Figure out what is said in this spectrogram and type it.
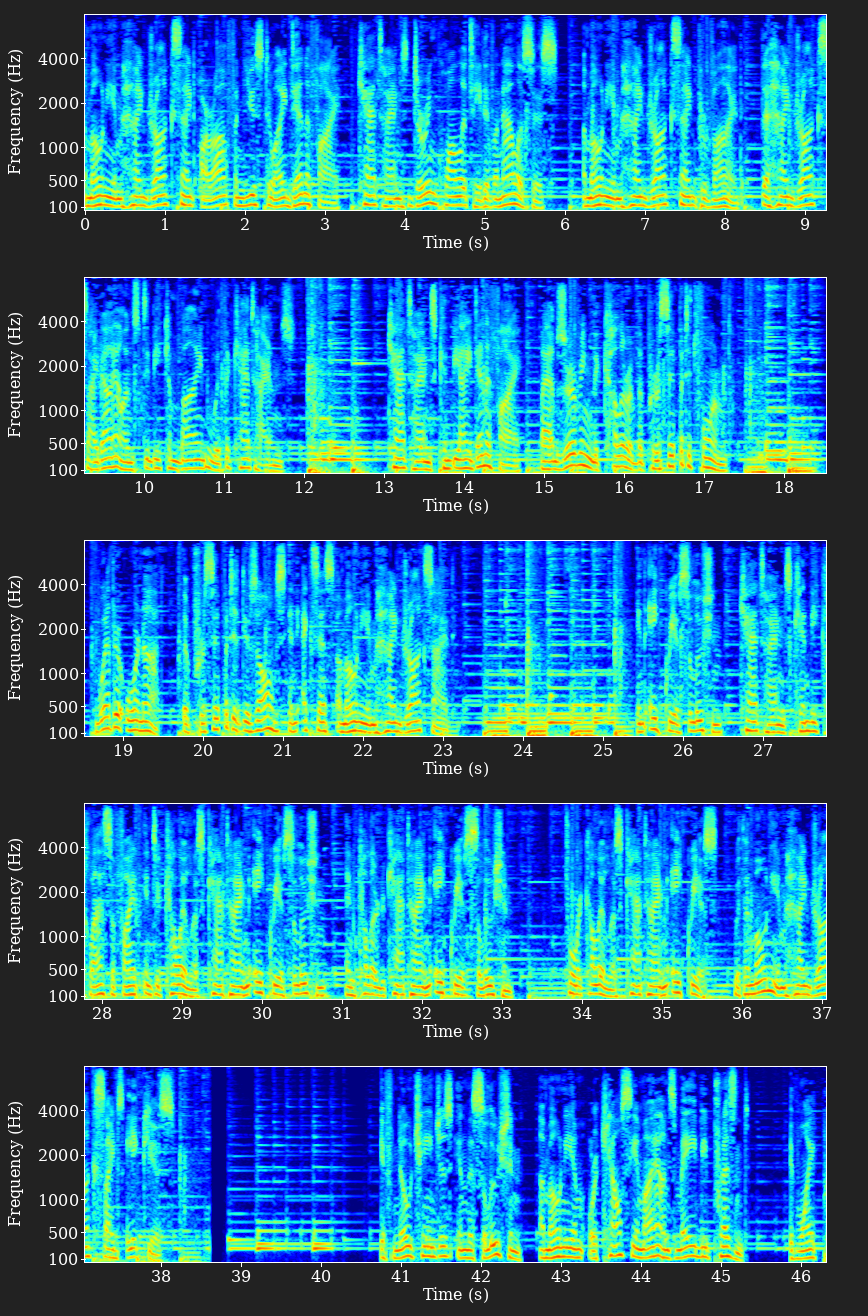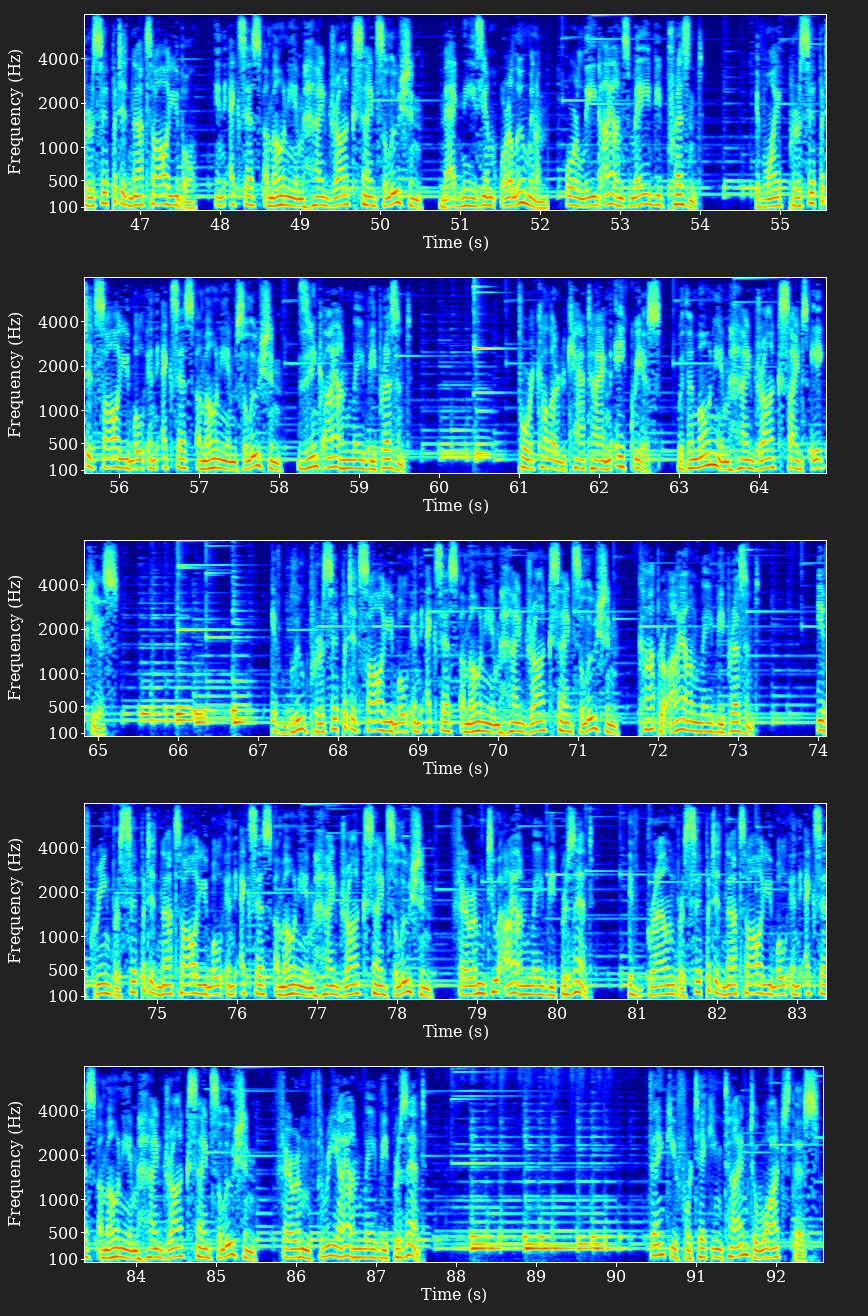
ammonium hydroxide are often used to identify cations during qualitative analysis. Ammonium hydroxide provide the hydroxide ions to be combined with the cations. Cations can be identified by observing the color of the precipitate formed. Whether or not the precipitate dissolves in excess ammonium hydroxide. In aqueous solution, cations can be classified into colorless cation aqueous solution, and colored cation aqueous solution. For colorless cation aqueous, with ammonium hydroxide's aqueous. If no changes in the solution, ammonium or calcium ions may be present. If white precipitate not soluble, in excess ammonium hydroxide solution, magnesium or aluminum, or lead ions may be present. If white precipitate soluble in excess ammonium solution, zinc ion may be present. For colored cation aqueous, with ammonium hydroxide's aqueous. If blue precipitate soluble in excess ammonium hydroxide solution, copper ion may be present. If green precipitate not soluble in excess ammonium hydroxide solution, ferrum 2 ion may be present. If brown precipitate not soluble in excess ammonium hydroxide solution, ferrum 3 ion may be present. Thank you for taking time to watch this.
